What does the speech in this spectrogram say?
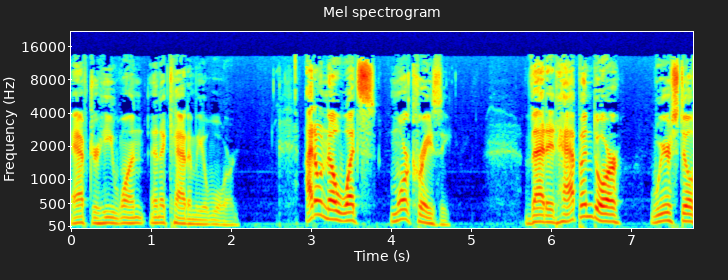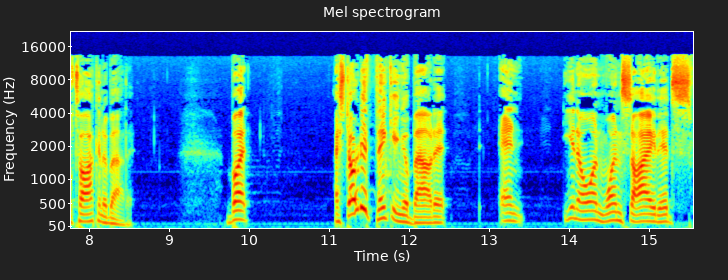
after he won an Academy Award. I don't know what's more crazy that it happened or we're still talking about it. But I started thinking about it, and, you know, on one side, it's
